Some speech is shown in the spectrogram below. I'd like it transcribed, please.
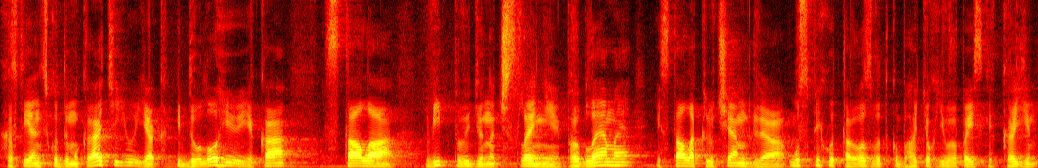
християнську демократію як ідеологію, яка стала відповіддю на численні проблеми і стала ключем для успіху та розвитку багатьох європейських країн.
